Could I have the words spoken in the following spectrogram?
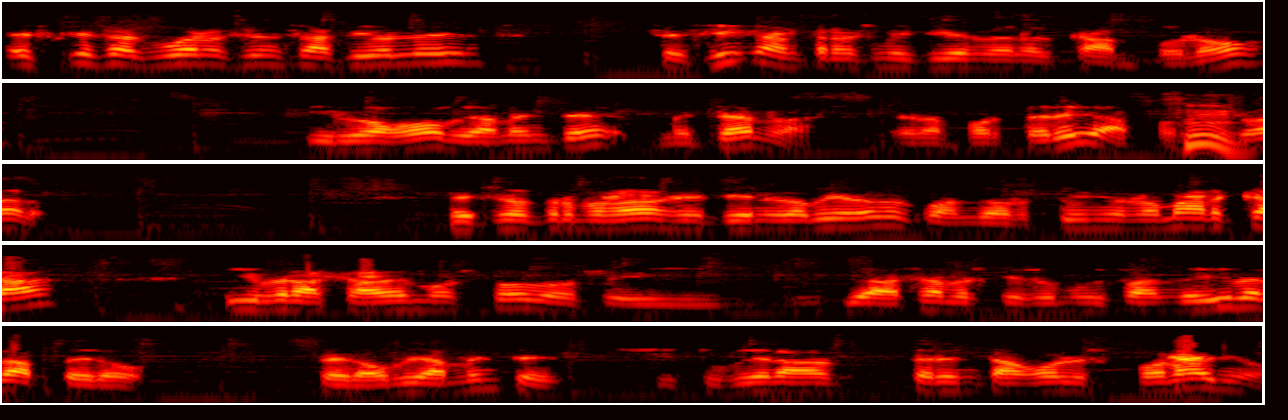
es que esas buenas sensaciones se sigan transmitiendo en el campo, ¿no? Y luego, obviamente, meterlas en la portería, porque Hmm. claro, es otro problema que tiene el Oviedo, que cuando Ortuño no marca, Ibra sabemos todos, y ya sabes que soy muy fan de Ibra, pero, pero obviamente si tuviera 30 goles por año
